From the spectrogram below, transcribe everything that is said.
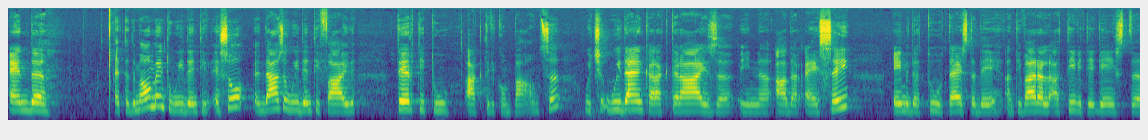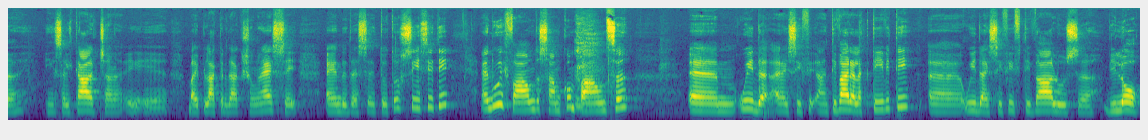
And uh, at the moment, we identify, so thus we identified 32 active compounds, which we then characterize in other assay aimed to test the antiviral activity against uh, in cell culture by plaque reduction assay and the cytotoxicity. And we found some compounds um, with antiviral activity uh, with IC50 values uh, below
